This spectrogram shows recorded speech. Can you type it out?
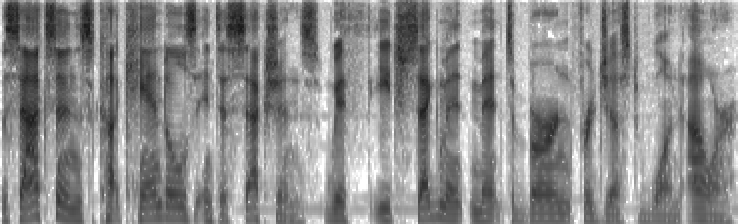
The Saxons cut candles into sections, with each segment meant to burn for just one hour.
